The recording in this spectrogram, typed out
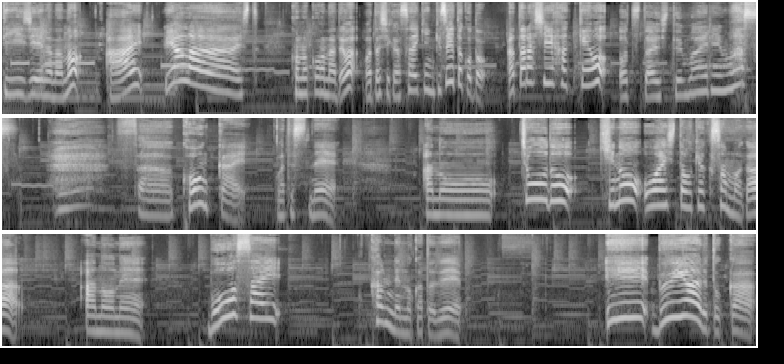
DJ ナナの I Realized このコーナーでは私が最近気づいたこと新しい発見をお伝えしてまいりますさあ今回はですねあのー、ちょうど昨日お会いしたお客様があのね防災関連の方で、えー、VR とか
